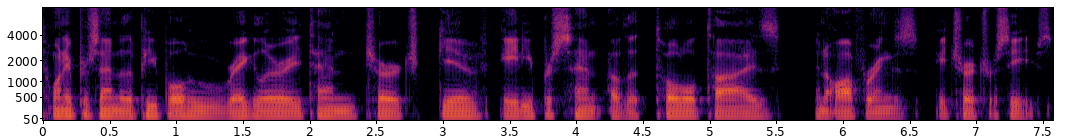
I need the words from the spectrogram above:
20% of the people who regularly attend church give 80% of the total tithes and offerings a church receives.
